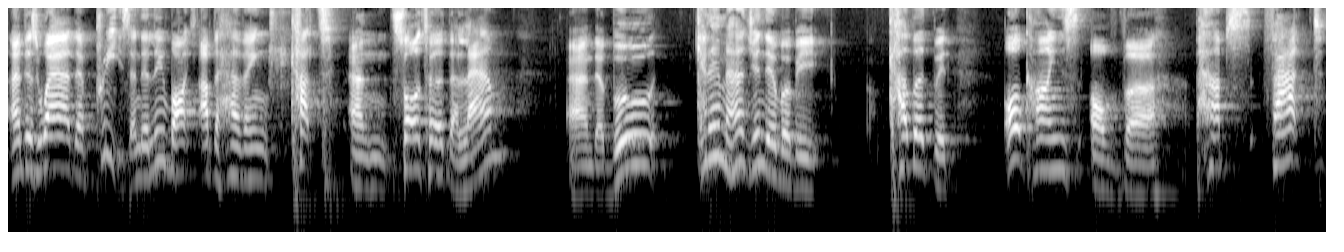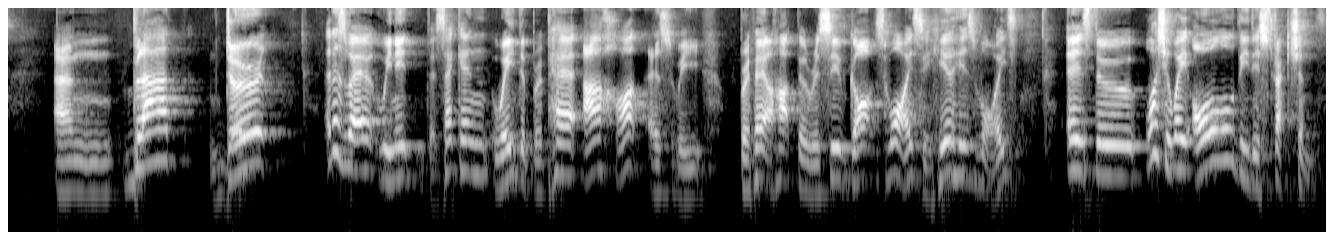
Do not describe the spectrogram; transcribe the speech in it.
and this is where the priests and the Levites, after having cut and slaughtered the lamb and the bull, can you imagine they will be covered with all kinds of uh, perhaps fat and blood, dirt. And this is where we need the second way to prepare our heart as we prepare our heart to receive God's voice, to hear His voice, is to wash away all the distractions.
